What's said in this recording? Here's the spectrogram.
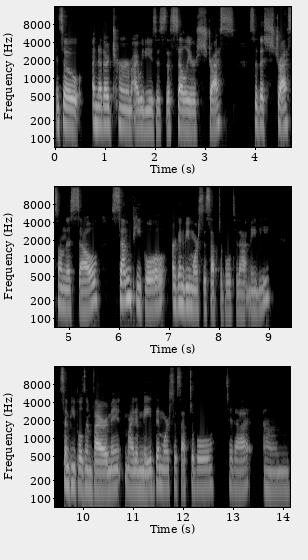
and so another term i would use is the cellular stress so the stress on the cell some people are going to be more susceptible to that maybe some people's environment might have made them more susceptible to that um,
